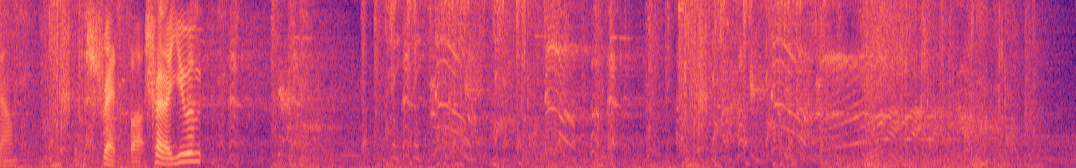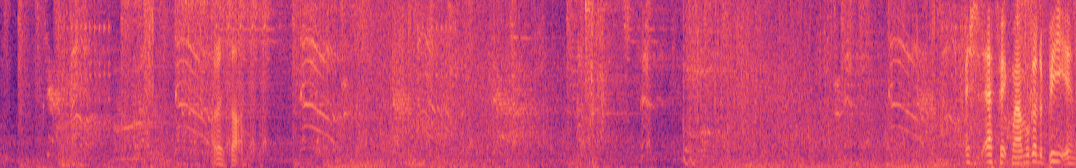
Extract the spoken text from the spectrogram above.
Down. There's a shred, but Shredder, you and What is that? This is epic, man. We're gonna beat him.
